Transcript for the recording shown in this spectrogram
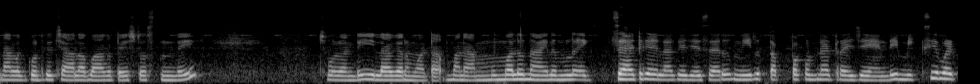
నలగొడితే చాలా బాగా టేస్ట్ వస్తుంది. చూడండి ఇలాగనమాట. మన అమ్మమ్మలు నాయనమ్మలు ఎగ్జాక్ట్గా ఇలాగే చేశారు. మీరు తప్పకుండా ట్రై చేయండి. మిక్సీ బట్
